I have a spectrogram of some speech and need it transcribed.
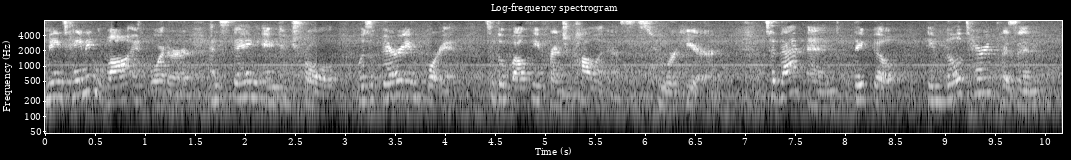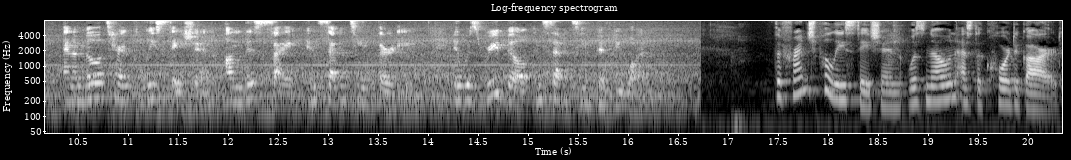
Maintaining law and order and staying in control was very important to the wealthy French colonists who were here. To that end, they built a military prison and a military police station on this site in 1730. It was rebuilt in 1751. The French police station was known as the Corps de Garde.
